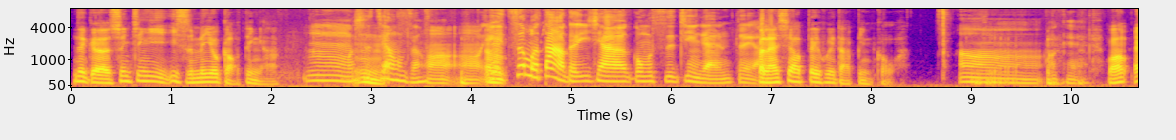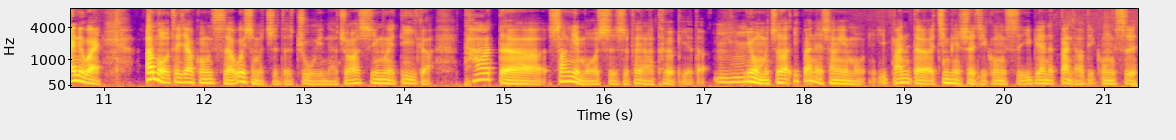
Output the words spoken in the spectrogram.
那个孙正义一直没有搞定啊。嗯，是这样子哈啊，因为这么大的一家公司竟然对啊，本来是要被辉达并购啊。啊，OK，well anyway。安谋这家公司啊，为什么值得注意呢？主要是因为第一个，它的商业模式是非常特别的。嗯，因为我们知道，一般的商业模，一般的晶片设计公司，一般的半导体公司，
